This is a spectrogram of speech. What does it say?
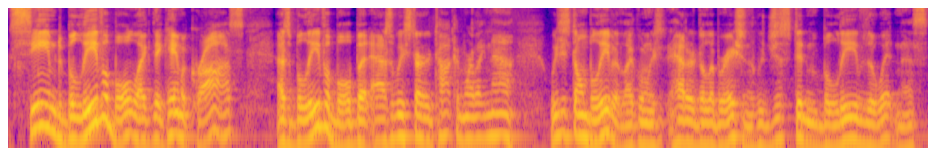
seemed believable, like they came across as believable, but as we started talking, we're like, nah, we just don't believe it. Like when we had our deliberations, we just didn't believe the witness.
